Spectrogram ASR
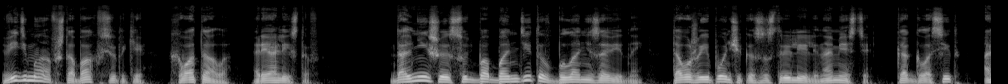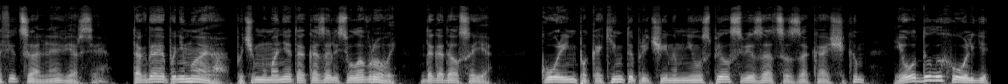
Видимо, в штабах все-таки хватало реалистов. Дальнейшая судьба бандитов была незавидной. Того же япончика застрелили на месте, как гласит официальная версия. «Тогда я понимаю, почему монеты оказались у Лавровой», — догадался я. Корень по каким-то причинам не успел связаться с заказчиком и отдал их Ольге,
